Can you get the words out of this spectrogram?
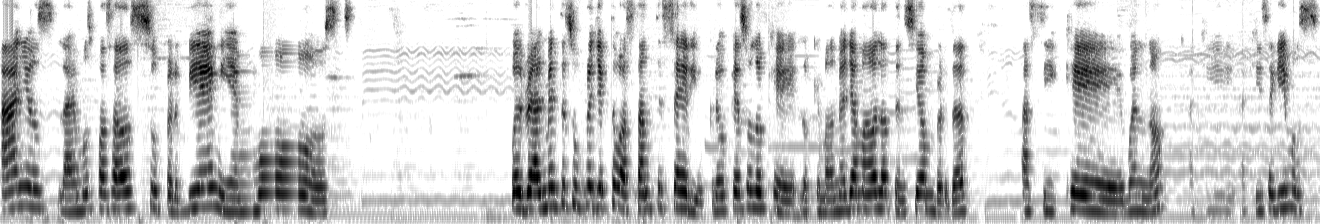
años, la hemos pasado súper bien y hemos pues realmente es un proyecto bastante serio. Creo que eso es lo que, lo que más me ha llamado la atención, ¿verdad? Así que, bueno, no, aquí, aquí seguimos.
